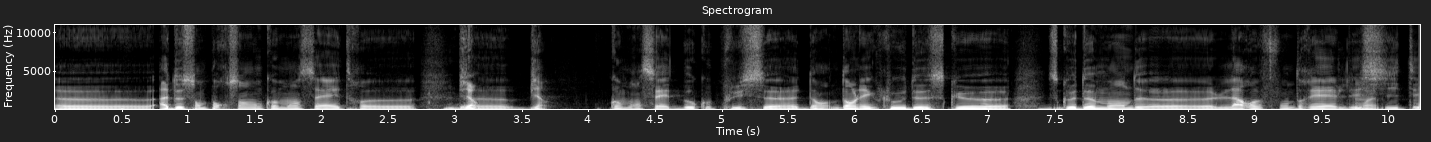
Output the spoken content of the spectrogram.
Euh, à 200%, on commence à être euh, Bien. euh, bien. On commence à être beaucoup plus euh, dans, dans les clous de ce que, euh, ce que demande euh, la refonte réelle des Ouais, sites et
